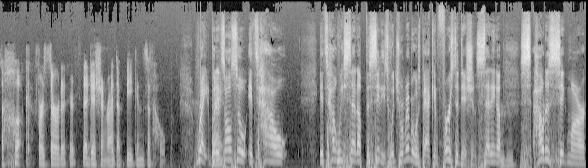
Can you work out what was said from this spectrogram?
the hook for third edition, right? The beacons of hope. Right, but Right. it's also it's how it's how we set up the cities, which remember was back in first edition, setting up Mm-hmm. s- how does Sigmar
